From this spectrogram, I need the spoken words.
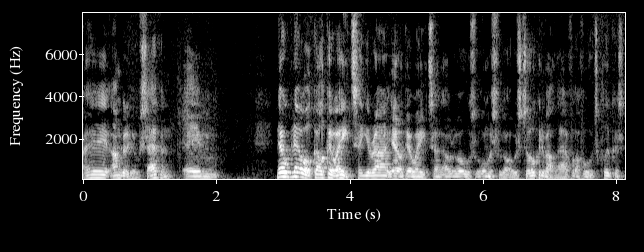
Uh, I'm going to go seven. Um, No, no, I'll, I'll go eight. So you're right. Yeah, I'll go eight. I, I almost, almost forgot what I was talking about there. I thought, I thought it was Clucas.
